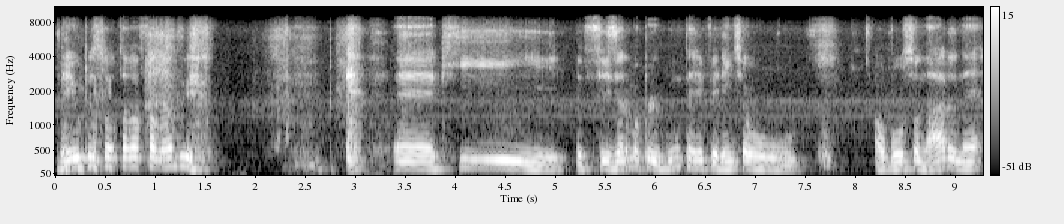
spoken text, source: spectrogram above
Daí o pessoal tava falando é, que fizeram uma pergunta referente ao, ao Bolsonaro, né?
